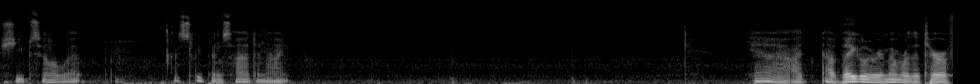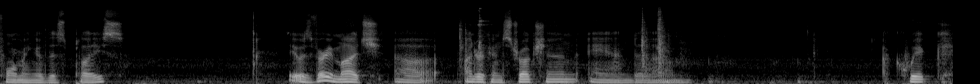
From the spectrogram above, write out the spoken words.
Sheep silhouette. Let's sleep inside tonight. Yeah, I, I vaguely remember the terraforming of this place. It was very much uh, under construction and um, a quick,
